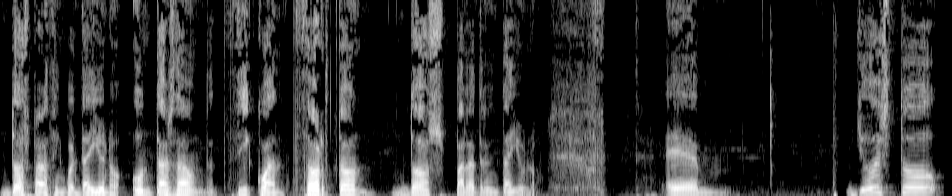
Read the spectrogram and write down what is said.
2 para 51, un touchdown. Ziquan Thornton, 2 para 31. Em, yo esto,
